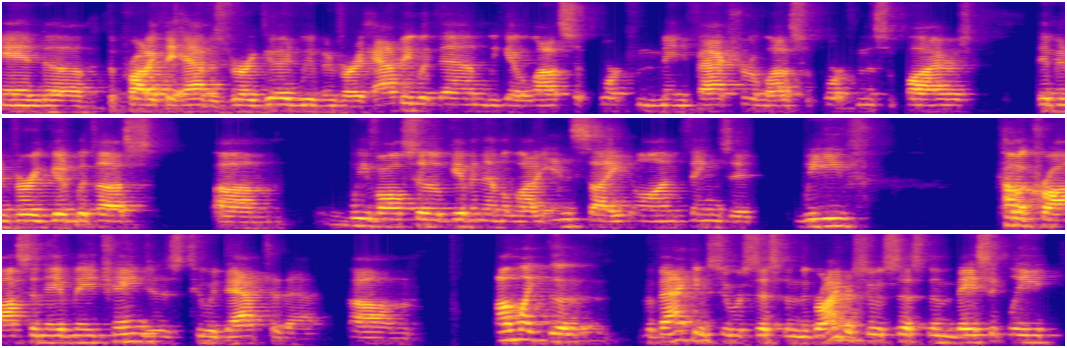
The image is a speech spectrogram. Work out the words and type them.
And uh, the product they have is very good. We've been very happy with them. We get a lot of support from the manufacturer, a lot of support from the suppliers. They've been very good with us. Um, we've also given them a lot of insight on things that we've come across and they've made changes to adapt to that. Um, unlike the, the vacuum sewer system, the grinder sewer system basically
